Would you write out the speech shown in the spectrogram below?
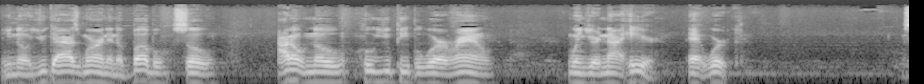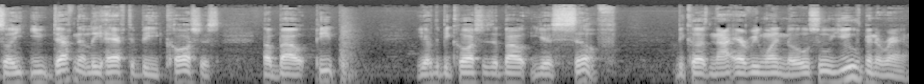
You know, you guys weren't in a bubble, so I don't know who you people were around when you're not here at work. So you definitely have to be cautious about people. You have to be cautious about yourself because not everyone knows who you've been around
